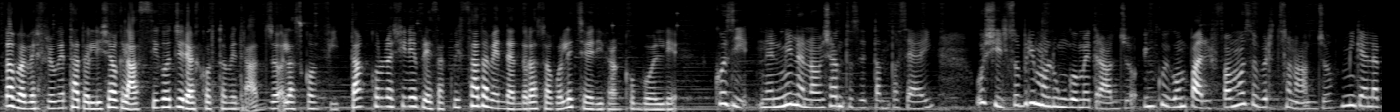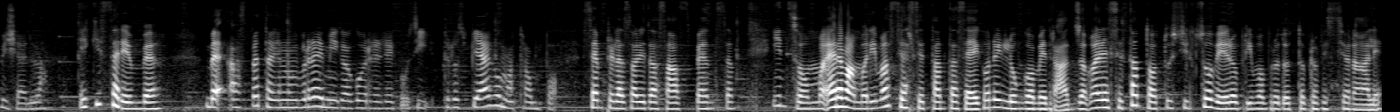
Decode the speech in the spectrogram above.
Dopo aver frequentato il liceo classico, girò il cortometraggio La sconfitta con una cinepresa acquistata vendendo la sua collezione di francobolli. Così, nel 1976, uscì il suo primo lungometraggio in cui compare il famoso personaggio, Michela Picella. E chi sarebbe? Beh, aspetta che non vorrei mica correre così, te lo spiego ma tra un po'. Sempre la solita suspense. Insomma, eravamo rimasti al 76 con il lungometraggio, ma nel 78 uscì il suo vero primo prodotto professionale,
